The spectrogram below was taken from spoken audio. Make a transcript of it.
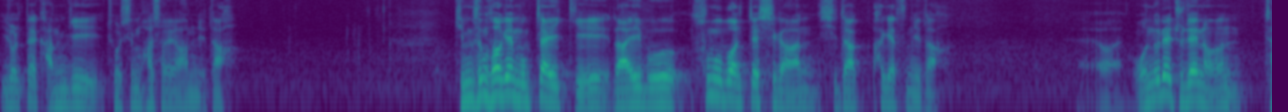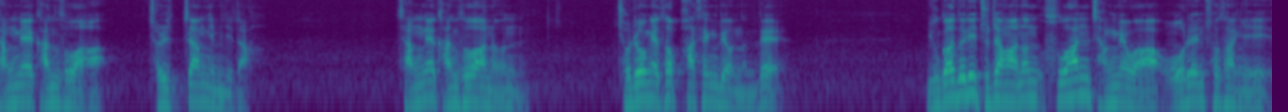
이럴 때 감기 조심하셔야 합니다. 김승석의 묵자 읽기 라이브 20번째 시간 시작하겠습니다. 어, 오늘의 주제는 장례 간소화 절장입니다. 장례 간소화는 조령에서 파생되었는데 유가들이 주장하는 후한 장례와 오랜 초상이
